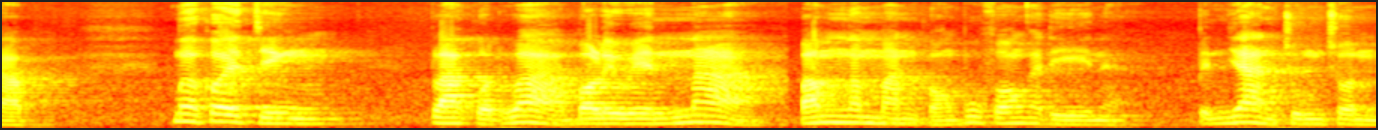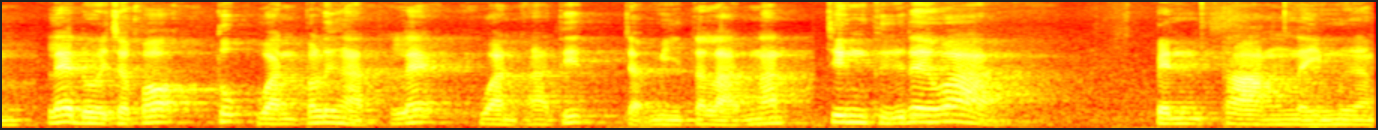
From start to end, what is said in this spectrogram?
ครับ เมื่อข้อเท็จจริงปรากฏว่าบริเวณหน้าปั๊มน้ำมันของผู้ฟ้องคดีเนี่ยเป็นย่านชุมชน และโดยเฉพาะทุกวันพฤหัสและวันอาทิตย์จะมีตลาดนัด จึงถือได้ว่า เป็นทางในเมือง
